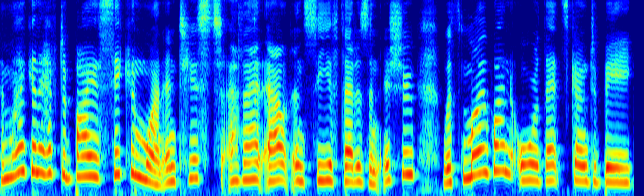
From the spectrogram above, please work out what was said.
Am I going to have to buy a second one and test uh, that out and see if that is an issue with my one or that's going to be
